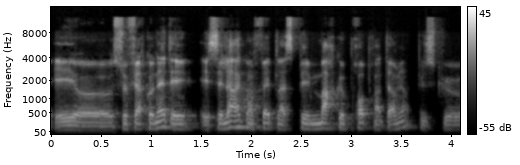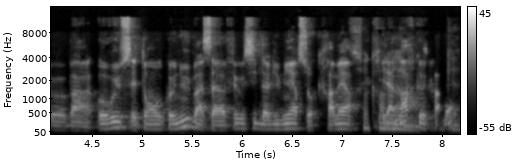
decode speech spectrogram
et euh, se faire connaître. Et, et c'est là qu'en fait l'aspect marque propre intervient, puisque ben, Horus étant reconnu, ben, ça a fait aussi de la lumière sur Kramer, et la marque Kramer.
